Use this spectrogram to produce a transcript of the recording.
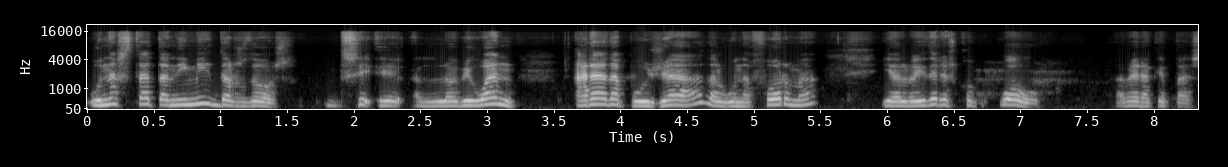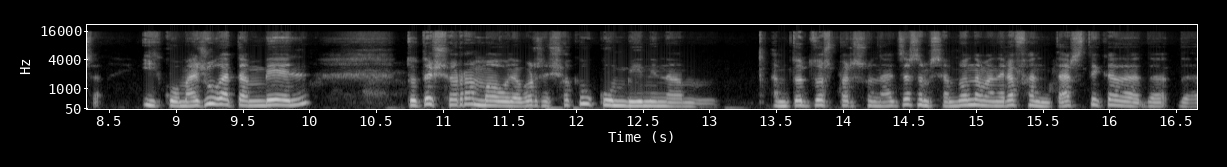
un estat anímic dels dos. Sí, eh, L'Obi-Wan ara ha de pujar d'alguna forma i el Vader és com, wow, a veure què passa. I com ha jugat amb ell, tot això remou. Llavors, això que ho combinin amb, amb tots dos personatges em sembla una manera fantàstica de, de, de,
